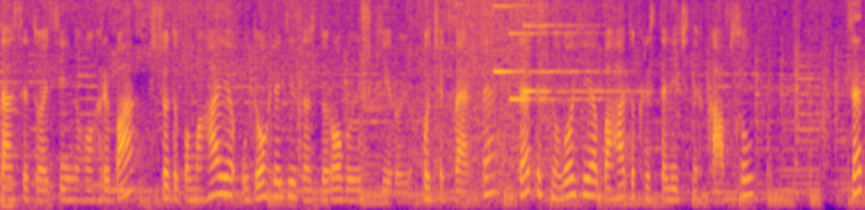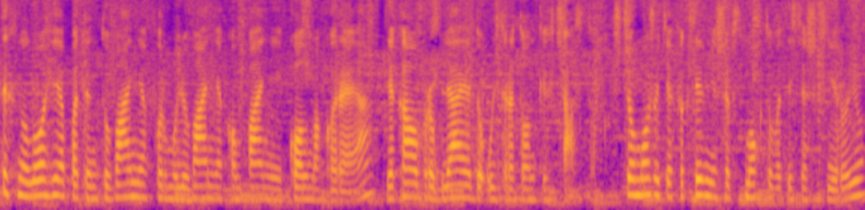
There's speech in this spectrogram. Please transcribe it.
та ситуаційного гриба, що допомагає у догляді за здоровою шкірою. По-четверте, це технологія багатокристалічних капсул. Це технологія патентування формулювання компанії Колма Корея, яка обробляє до ультратонких часток, що можуть ефективніше всмоктуватися шкірою,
